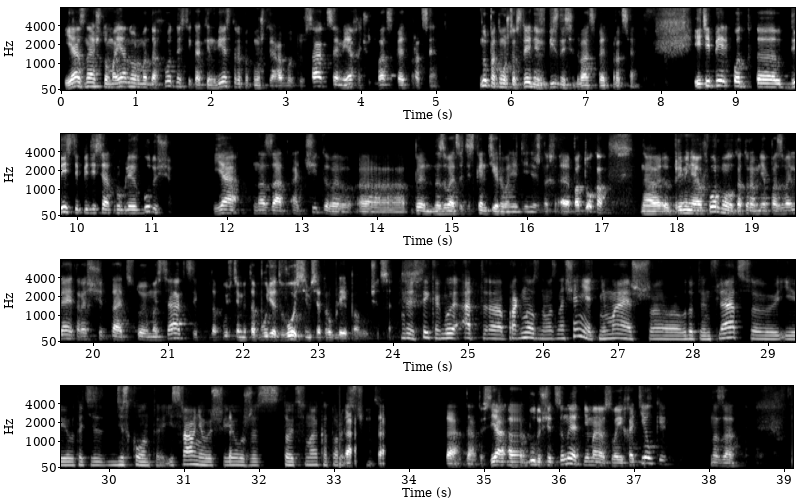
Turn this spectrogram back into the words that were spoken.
Я знаю, что моя норма доходности как инвестора, потому что я работаю с акциями, я хочу 25%. Ну, потому что в среднем в бизнесе 25%. И теперь от э, 250 рублей в будущем я назад отчитываю, э, называется дисконтирование денежных э, потоков, э, применяю формулу, которая мне позволяет рассчитать стоимость акций, допустим, это будет 80 рублей получится. То есть ты как бы от прогнозного значения отнимаешь вот эту инфляцию и вот эти дисконты и сравниваешь ее уже с той ценой, которая да, сейчас. Да, да, да. То есть я от будущей цены отнимаю свои хотелки назад,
